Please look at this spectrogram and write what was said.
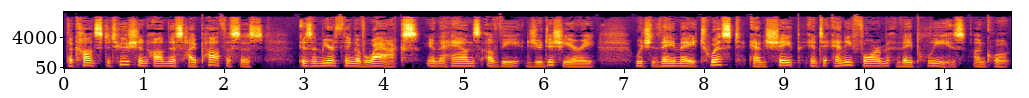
The Constitution on this hypothesis is a mere thing of wax in the hands of the judiciary, which they may twist and shape into any form they please. Unquote.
